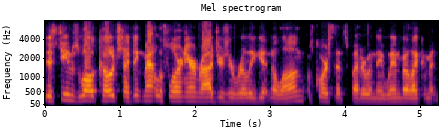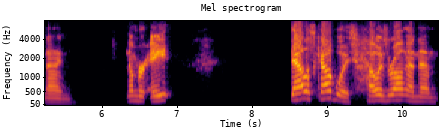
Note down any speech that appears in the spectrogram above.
This team's well coached. I think Matt LaFleur and Aaron Rodgers are really getting along. Of course, that's better when they win, but I like them at nine. Number eight, Dallas Cowboys. I was wrong on them.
